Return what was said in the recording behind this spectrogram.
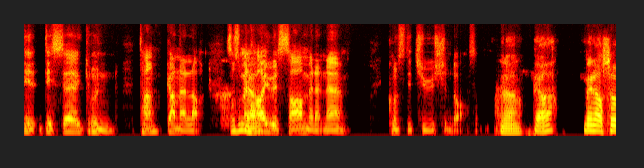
de, disse grunntankene, eller sånn som en ja. har i USA med denne constitution, da. Ja, ja, men altså,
